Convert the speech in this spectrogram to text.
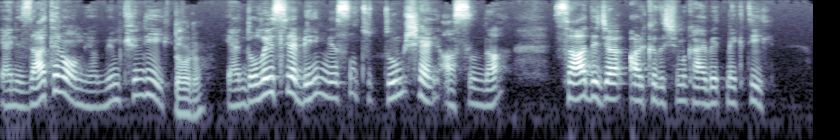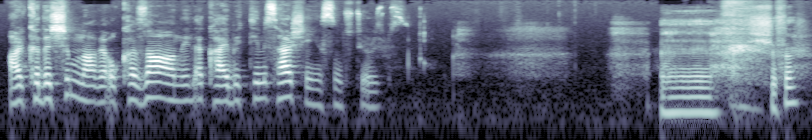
Yani zaten olmuyor. Mümkün değil. Doğru. Yani dolayısıyla benim yasını tuttuğum şey aslında sadece arkadaşımı kaybetmek değil. Arkadaşımla ve o kaza anıyla kaybettiğimiz her şeyin yasını tutuyoruz biz. Ee, şoför?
